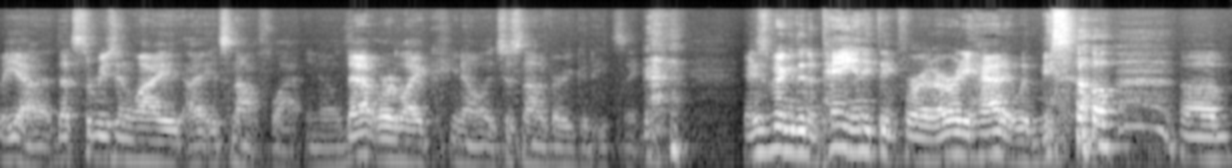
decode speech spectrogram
but yeah that's the reason why I, it's not flat you know that or like you know it's just not a very good heat sink. Hades Omega didn't pay anything for it. I already had it with me so um,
